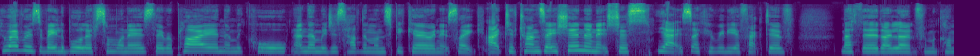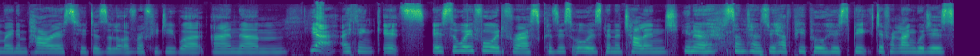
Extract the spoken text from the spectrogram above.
whoever is available if someone is they reply and then we call and then we just have them on speaker and it's like active translation and it's just yeah it's like a really effective method I learned from a comrade in Paris who does a lot of refugee work. And um, yeah, I think it's it's the way forward for us because it's always been a challenge. You know, sometimes we have people who speak different languages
